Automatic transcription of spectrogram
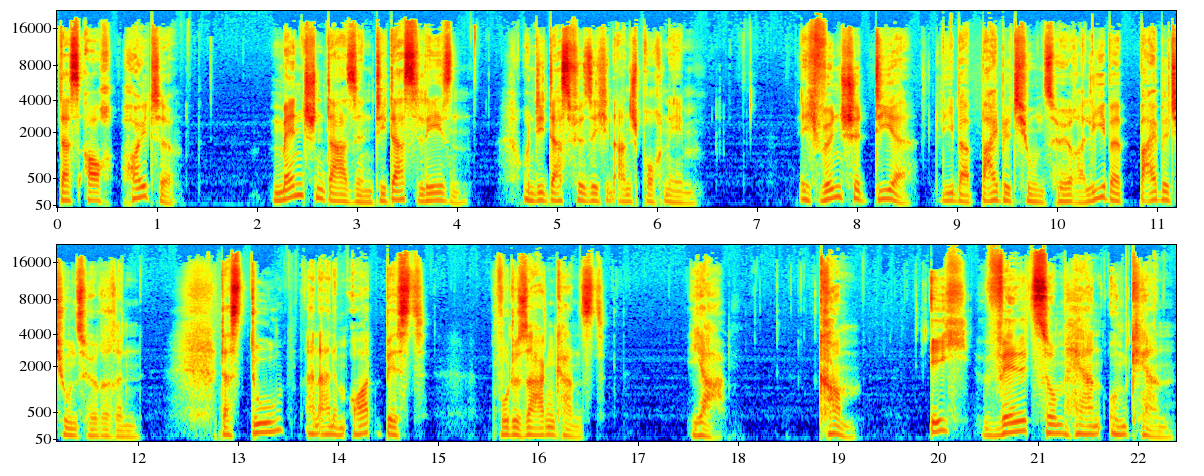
dass auch heute Menschen da sind, die das lesen und die das für sich in Anspruch nehmen. Ich wünsche dir, lieber Bibletunes-Hörer, liebe Bibletunes-Hörerin, dass du an einem Ort bist, wo du sagen kannst, ja, komm, ich will zum Herrn umkehren.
